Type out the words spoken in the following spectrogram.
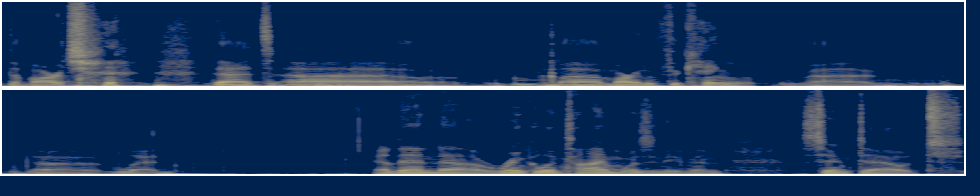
the march that uh, uh, Martin Luther King uh, uh, led. And then uh, Wrinkle in Time wasn't even sent out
